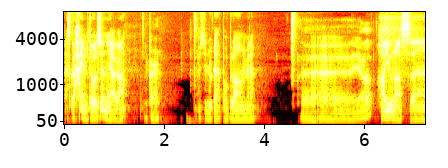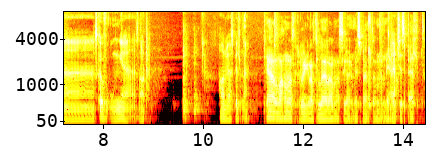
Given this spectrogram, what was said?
Jeg skal hjem til Ålesund i helga, Ok. hvis du lurte på planene mine. Eh, ja. Har Jonas eh, skal jo få unge snart. Han vi har spilt med. ja, det var han jeg skulle gratulere neste gang vi spilte, men vi har Ja. ikke spilt.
